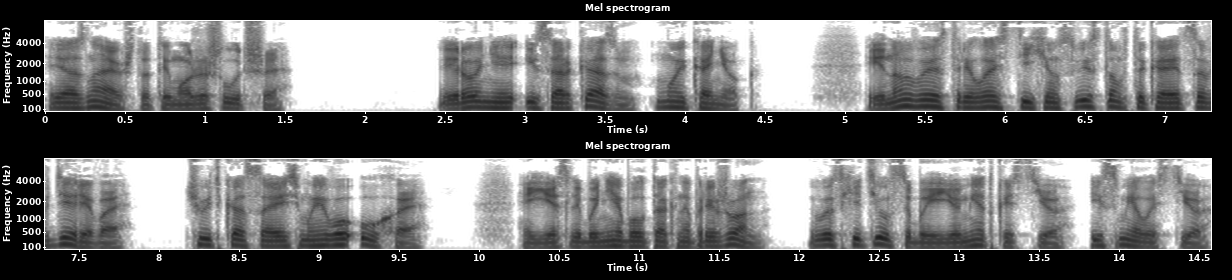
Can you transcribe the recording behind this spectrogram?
Я знаю, что ты можешь лучше. Ирония и сарказм – мой конек. И новая стрела с тихим свистом втыкается в дерево, чуть касаясь моего уха. Если бы не был так напряжен, восхитился бы ее меткостью и смелостью.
